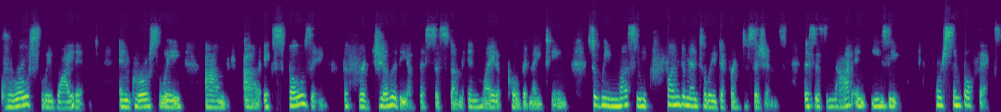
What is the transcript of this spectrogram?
grossly widened and grossly um, uh, exposing the fragility of this system in light of COVID 19. So we must make fundamentally different decisions. This is not an easy or simple fix.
